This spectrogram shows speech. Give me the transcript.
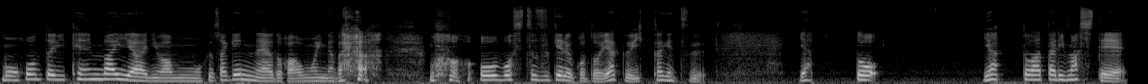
もう本当に転売ヤーにはもうふざけんなよとか思いながら もう応募し続けること約1ヶ月やっとやっと当たりまして。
